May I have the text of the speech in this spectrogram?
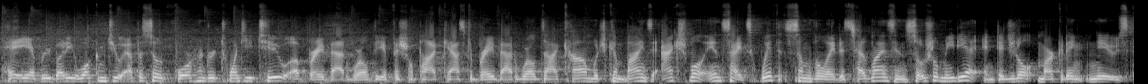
Hey, everybody, welcome to episode 422 of Brave Ad World, the official podcast of braveadworld.com, which combines actual insights with some of the latest headlines in social media and digital marketing news.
